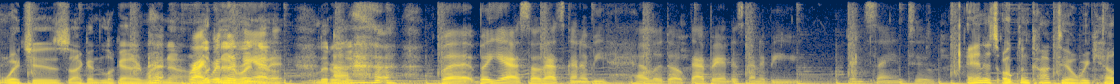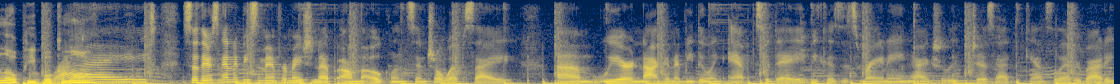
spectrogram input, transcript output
Which is I can look at it right now. Right, we're looking looking at at it. it. Right now. Literally. Uh, but but yeah, so that's gonna be hella dope. That band is gonna be insane too. and it's Oakland Cocktail Week. Hello, people. Come on. Right. So there's going to be some information up on the Oakland Central website. Um, we are not going to be doing AMP today because it's raining. I actually just had to cancel everybody,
